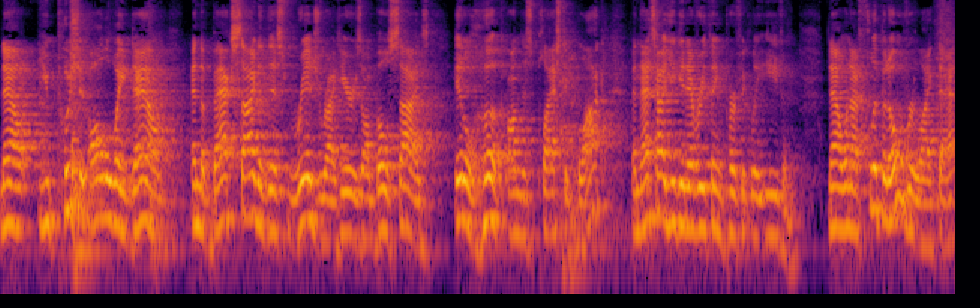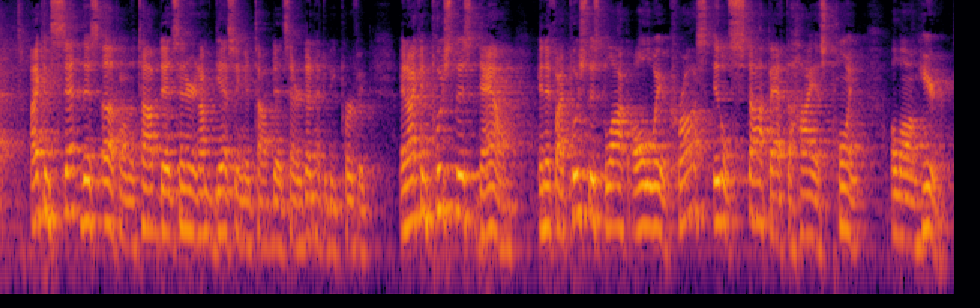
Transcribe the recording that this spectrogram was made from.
Now, you push it all the way down, and the back side of this ridge right here is on both sides. It'll hook on this plastic block, and that's how you get everything perfectly even. Now, when I flip it over like that, I can set this up on the top dead center, and I'm guessing at top dead center. It doesn't have to be perfect. And I can push this down, and if I push this block all the way across, it'll stop at the highest point along here.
